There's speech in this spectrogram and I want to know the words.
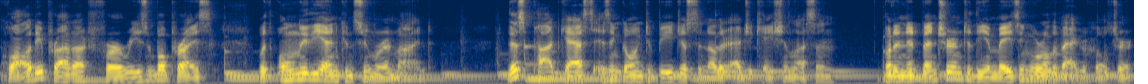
quality product for a reasonable price with only the end consumer in mind. This podcast isn't going to be just another education lesson, but an adventure into the amazing world of agriculture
